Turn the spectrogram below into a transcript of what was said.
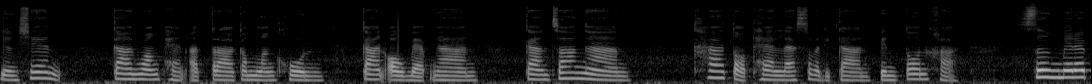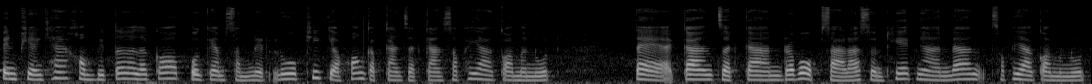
อย่างเช่น การวางแผนอัตรากำลังคน การออกแบบงาน การจ้างงาน ค่าตอบแทนและสวัสดิการเป็นต้นค่ะ ซึ่งไม่ได้เป็นเพียงแค่คอมพิวเตอร์ และก็โปรแกรมสำเร็จรูปที่เกี่ยวข้องกับการจัดการทรัพยากรมนุษย์ แต่การจัดการระบบสารสนเทศงานด้านทรัพยากรมนุษย์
